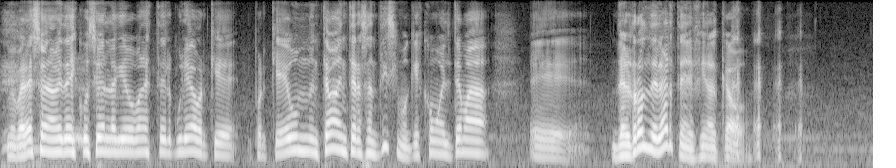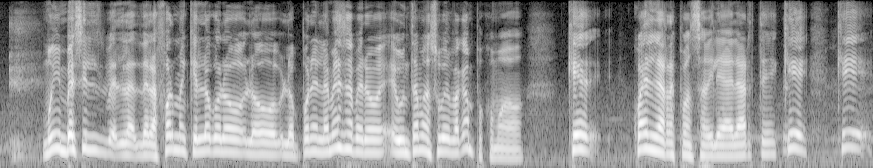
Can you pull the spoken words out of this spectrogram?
Me parece una bonita discusión la que propone este culiado porque, porque es un tema interesantísimo, que es como el tema eh, del rol del arte, en el fin y al cabo. Muy imbécil de la, de la forma en que el loco lo, lo- lo pone en la mesa, pero es un tema súper bacán, pues como, ¿qué, ¿cuál es la responsabilidad del arte? ¿Qué, qué,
